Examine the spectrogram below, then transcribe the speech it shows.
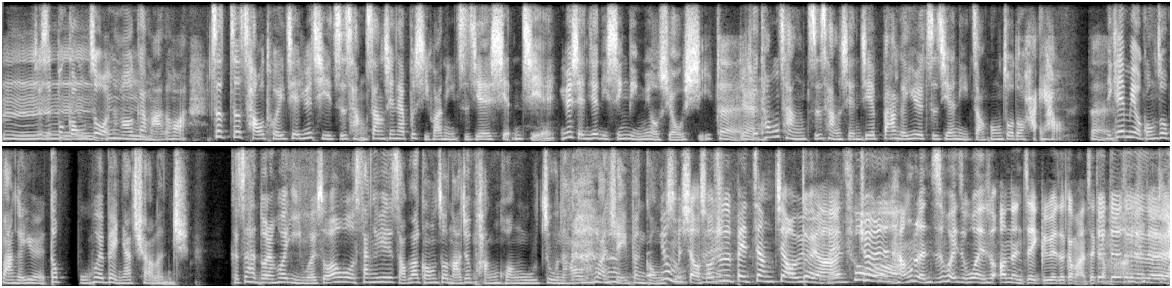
嗯，就是不工作，然后干嘛的话，嗯、这这超推荐。因为其实职场上现在不喜欢你直接衔接，因为衔接你心里没有休息。对，所以通常职场衔接八个月之间，你找工作都还好。对，你可以没有工作八个月，都不会被人家 challenge。可是很多人会以为说，哦，我三个月找不到工作，然后就彷徨无助，然后乱选一份 工作。因为我们小时候就是被这样教育啊，没错，就是好像人资会一直问你说，哦，那你这个月在干嘛？在干嘛？对对对对对。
